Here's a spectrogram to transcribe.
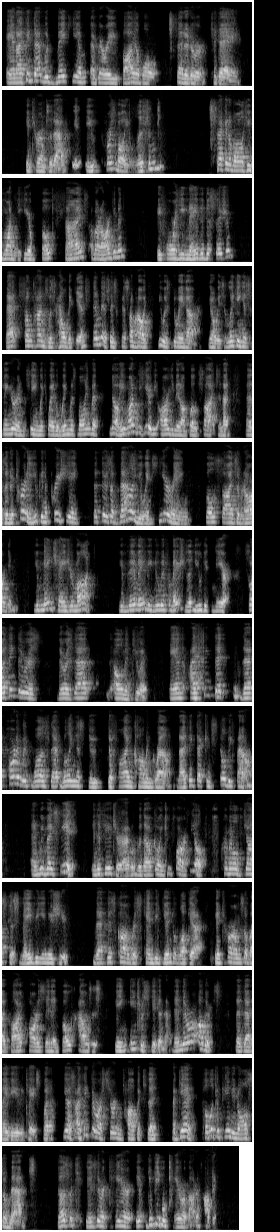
And I think that would make him a very viable senator today in terms of that. He, first of all, he listened. Second of all, he wanted to hear both sides of an argument before he made a decision that sometimes was held against him as if somehow he was doing a, you know, he's licking his finger and seeing which way the wind was blowing. But no, he wanted to hear the argument on both sides. And that as an attorney, you can appreciate that there's a value in hearing both sides of an argument. You may change your mind. You, there may be new information that you didn't hear. So I think there is there is that element to it. And I think that that part of it was that willingness to define common ground. And I think that can still be found. And we may see it in the future without going too far afield. Criminal justice may be an issue that this Congress can begin to look at in terms of a bipartisan and both houses being interested in that. And there are others that that may be the case. But yes, I think there are certain topics that, again, public opinion also matters does the is there a care? Do people care about a topic?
